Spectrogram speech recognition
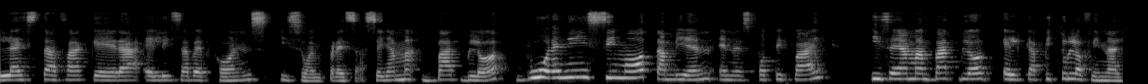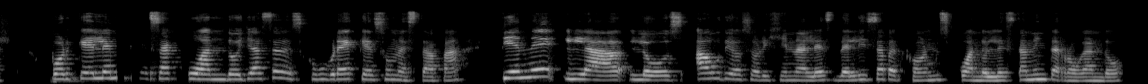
la estafa que era Elizabeth Holmes y su empresa. Se llama Bad Blood. Buenísimo también en Spotify y se llama Bad Blood el capítulo final, porque él empieza cuando ya se descubre que es una estafa tiene la, los audios originales de Elizabeth Holmes cuando le están interrogando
